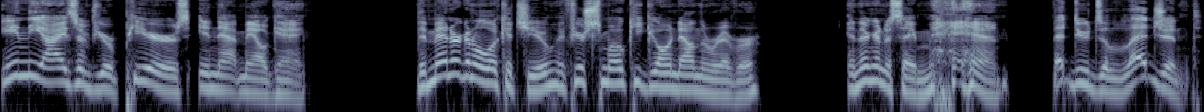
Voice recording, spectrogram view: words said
in the eyes of your peers in that male gang. The men are going to look at you if you're Smokey going down the river and they're going to say, man, that dude's a legend,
